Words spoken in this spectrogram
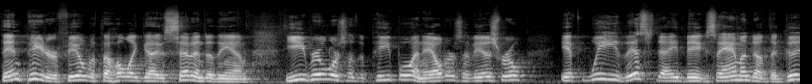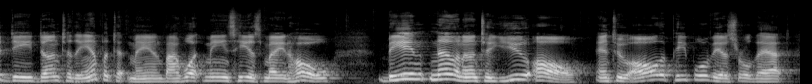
Then Peter, filled with the Holy Ghost, said unto them, Ye rulers of the people and elders of Israel, if we this day be examined of the good deed done to the impotent man, by what means he is made whole, Be it known unto you all and to all the people of Israel that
